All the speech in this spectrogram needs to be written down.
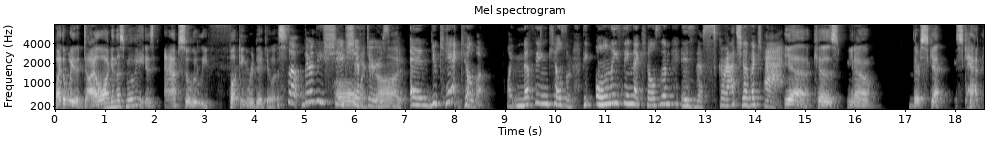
By the way, the dialogue in this movie is absolutely fucking ridiculous. so they're these Oh shapeshifters, god. and you can't kill them. Like nothing kills them. The only thing that kills them is the scratch of a cat. Yeah, because, you know, their scat, scat,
